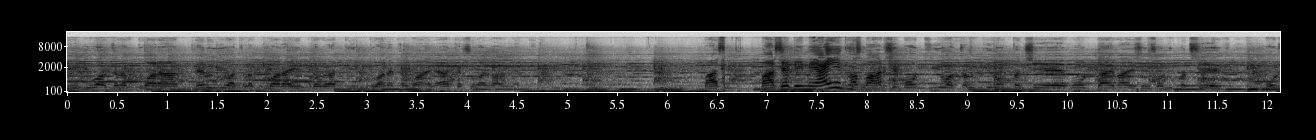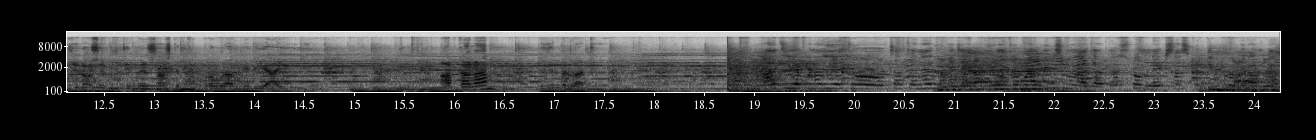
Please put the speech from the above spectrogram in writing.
ये युवा क्लब द्वारा नेहरू युवा क्लब द्वारा ये प्रोग्राम टीम द्वारा करवाया गया करसोवा गाँव में। बाहर बाहर से टीमें आई हैं हम बाहर से बहुत युवा क्लब की रोहतक से बहुत दायवा से सोनीपत से और जिलों से भी टीमें सांस्कृतिक प्रोग्राम के लिए आई आपका नाम? विजेंद्र राठी आज ये अपना ये जो है जो दिवस मनाया जाता है उसको हमने एक सांस्कृतिक प्रोग्राम का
